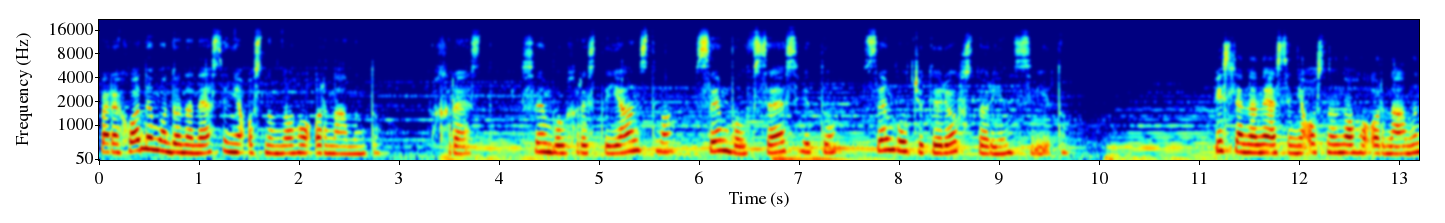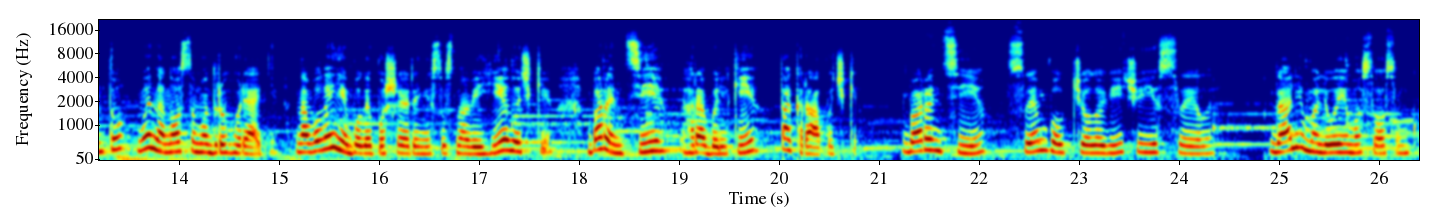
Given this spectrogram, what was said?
Переходимо до нанесення основного орнаменту. Хрест символ християнства, символ Всесвіту, символ чотирьох сторін світу. Після нанесення основного орнаменту ми наносимо другорядні. На Волині були поширені соснові гілочки, баранці, грабельки та крапочки. Баранці символ чоловічої сили. Далі малюємо сосенку,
